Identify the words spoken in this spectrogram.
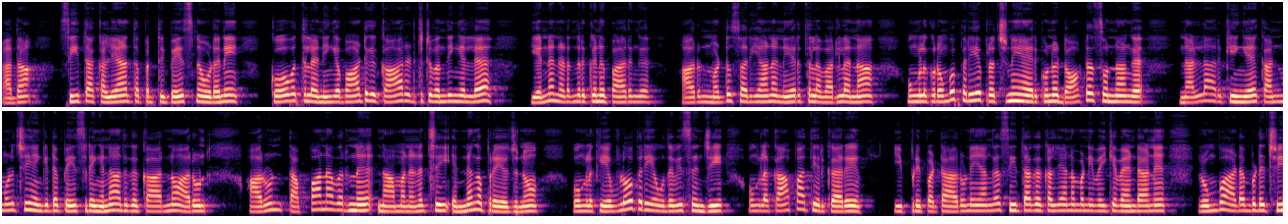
அதான் சீதா கல்யாணத்தை பற்றி பேசின உடனே கோவத்தில் நீங்கள் பாட்டுக்கு கார் எடுத்துகிட்டு வந்தீங்கல்ல என்ன நடந்திருக்குன்னு பாருங்க. அருண் மட்டும் சரியான நேரத்தில் வரலன்னா உங்களுக்கு ரொம்ப பெரிய பிரச்சனையாக இருக்குன்னு டாக்டர் சொன்னாங்க. நல்லா இருக்கீங்க கண் முழிச்சு என்கிட்ட பேசுகிறீங்கன்னா அதுக்கு காரணம் அருண். அருண் தப்பானவர்னு நாம் நினச்சி என்னங்க பிரயோஜனம்? உங்களுக்கு எவ்வளோ பெரிய உதவி செஞ்சு உங்களை காப்பாற்றிருக்காரு இப்படிப்பட்ட அருணையாங்க சீதாக்கு கல்யாணம் பண்ணி வைக்க வேண்டான்னு ரொம்ப அடம்பிடிச்சு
